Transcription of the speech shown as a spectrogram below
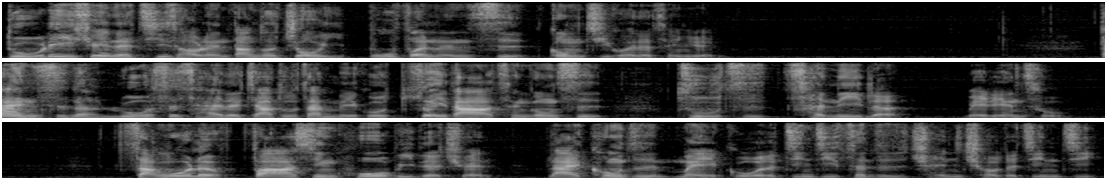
独立宣言的起草人当中就有一部分人是共济会的成员。但是呢，罗斯柴尔德家族在美国最大的成功是组织成立了美联储，掌握了发行货币的权，来控制美国的经济，甚至是全球的经济。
